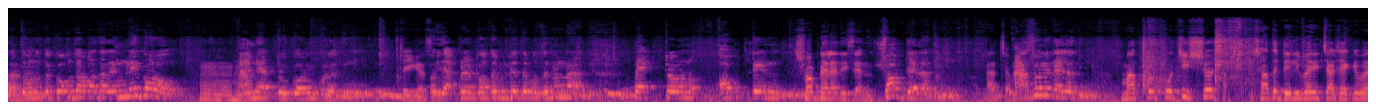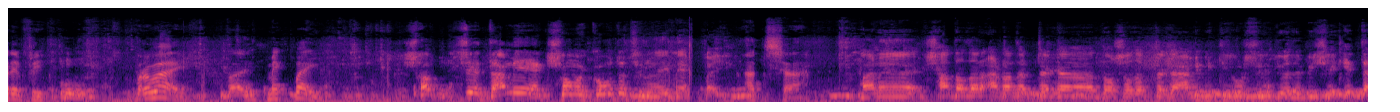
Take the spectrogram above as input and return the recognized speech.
বর্তমানে তো কবুতর বাজার এমনি করো। আমি একটু গরম করে দিব। ঠিক আছে। ওই আপনার গত ভিডিওতে বলছেন না পেকটন অকটেন সব ঢেলে দিছেন? সব ঢেলা তুমি আচ্ছা আসলে ঢেলা তুমি মাত্র পঁচিশশো সাথে ডেলিভারি চার্জ একেবারে ফ্রি বড় ভাই? ভাই? ম্যাক পাই সবচেয়ে দামে এক সময় কবুতর ছিল এই ম্যাক পাই আচ্ছা। মানে সাত হাজার আট হাজার টাকা দশ হাজার টাকা আমি বিক্রি করছি দুই হাজার বিশে। এতে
